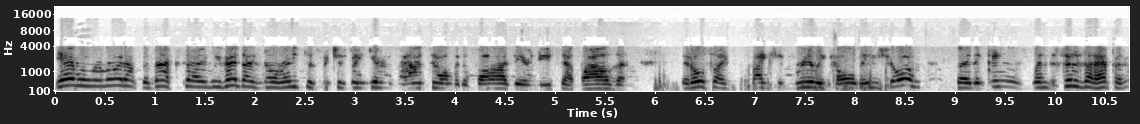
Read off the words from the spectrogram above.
Yeah, well, we're right up the back. So we've had those nor'easters, which has been giving us a hard time with the fires here in New South Wales, and it also makes it really cold inshore. So the Kings, when as soon as that happens,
